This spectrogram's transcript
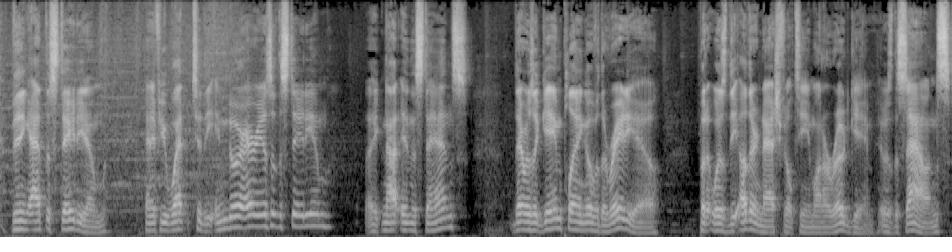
being at the stadium, and if you went to the indoor areas of the stadium, like not in the stands, there was a game playing over the radio, but it was the other Nashville team on a road game. It was the Sounds.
